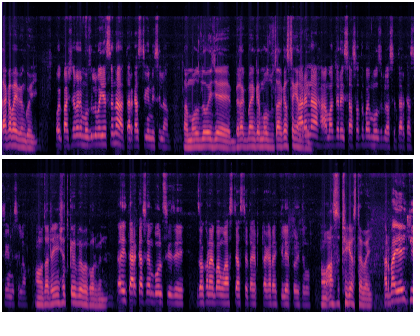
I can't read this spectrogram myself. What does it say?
টাকা পাইবেন কই? ওই পাশের বাড়ি মজলু ভাই আছে না তার কাছ থেকে নিছিলাম। তা মজলু ওই যে ব্র্যাক ব্যাংকের মজলু তার কাছ থেকে আরে না আমাদের এই চাচাতো ভাই মজলু আছে তার কাছ থেকে নিছিলাম। ও কীভাবে করবেন? এই তার কাছে আমি বলছি যে যখন আমি পাবো আস্তে আস্তে তাকে টাকাটা ক্লিয়ার করে দেবো। ও আচ্ছা ঠিক আছে ভাই। আর ভাই এই কি?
